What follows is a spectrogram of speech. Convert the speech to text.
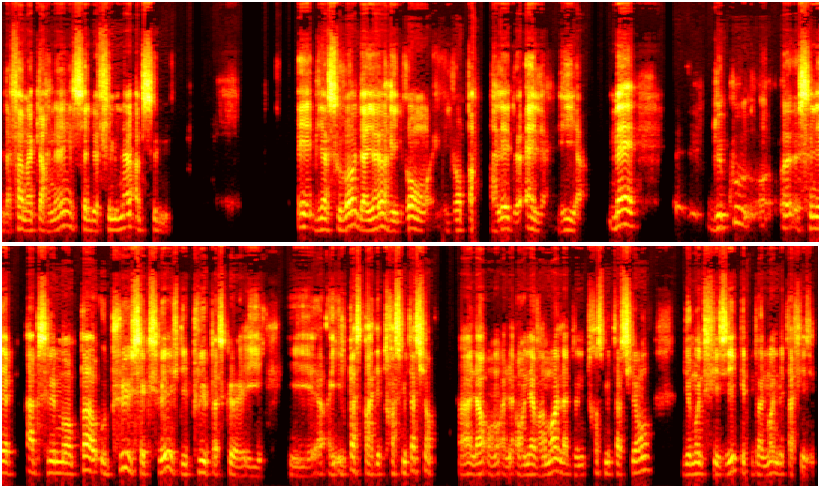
la femme incarnée, c'est le féminin absolu. Et bien souvent, d'ailleurs, ils vont, ils vont parler de elle, l'IA. Mais du coup, euh, ce n'est absolument pas ou plus sexué, je dis plus parce qu'il il, passe par des transmutations. Hein, là, on, est vraiment là dans une transmutation du monde physique et dans le monde métaphysique.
